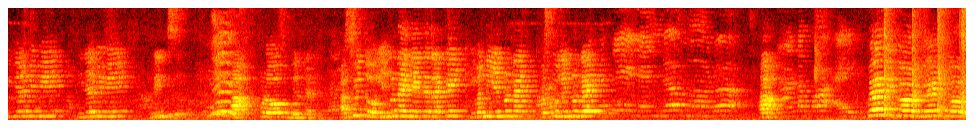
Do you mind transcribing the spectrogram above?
ఇవేమివి? ఇదేమివి? రింగ్స్. ఇప్పుడు వినండి అశ్విత్ ఎన్ని ఉన్నాయి నీ దగ్గర ఇవన్నీ ఎన్ని ఉన్నాయి వస్తువులు ఎన్ని ఉన్నాయి వెరీ గుడ్ వెరీ గుడ్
